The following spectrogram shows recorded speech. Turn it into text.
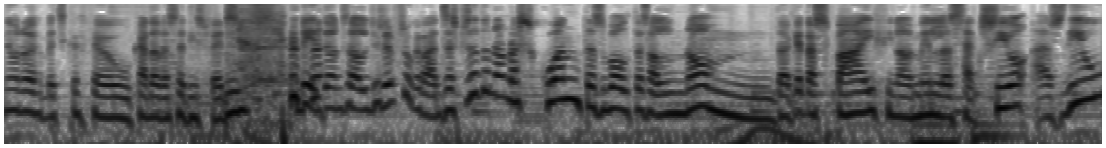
No, no, veig que feu cara de satisfets. Bé, doncs el Josep Sogarrats, després de donar unes quantes voltes al nom d'aquest espai, finalment la secció es diu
